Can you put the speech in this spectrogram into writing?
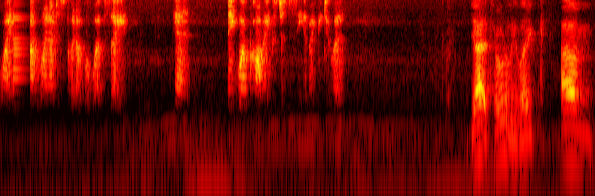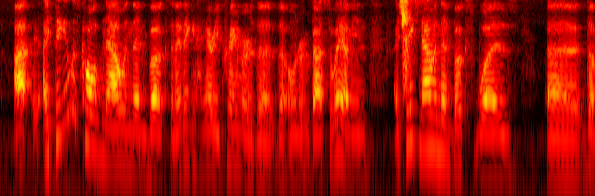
why not? Why not just put up a website and make web comics just to see if I could do it? Yeah, totally. Like, um, I I think it was called Now and Then Books, and I think Harry Kremer, the the owner who passed away. I mean, I think Now and Then Books was uh, the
